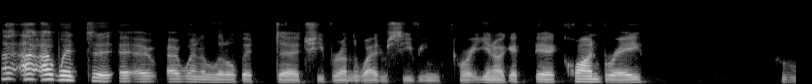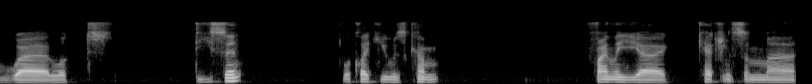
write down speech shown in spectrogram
I, I I went to I, I I went a little bit uh, cheaper on the wide receiving corps. You know, I get uh, Quan Bray, who uh, looked decent, looked like he was come finally uh, catching some uh,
